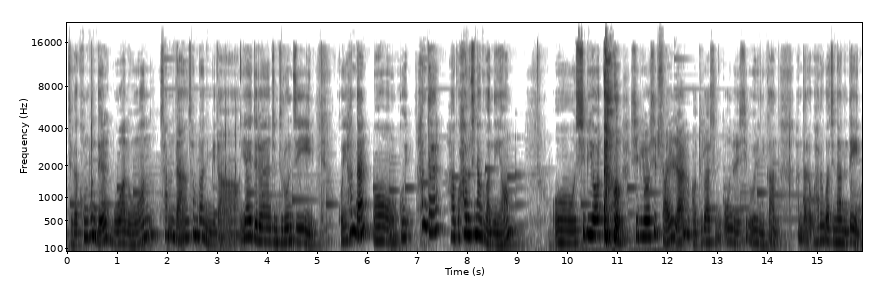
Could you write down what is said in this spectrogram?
제가 콩분들 모아놓은 3단 선반입니다. 이 아이들은 지금 들어온 지 거의 한 달? 어, 거의 한 달 하고 하루 지난 것 같네요. 어, 12월, 12월 14일 날 어, 들어왔으니까 오늘이 15일이니까 한 달하고 하루가 지났는데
